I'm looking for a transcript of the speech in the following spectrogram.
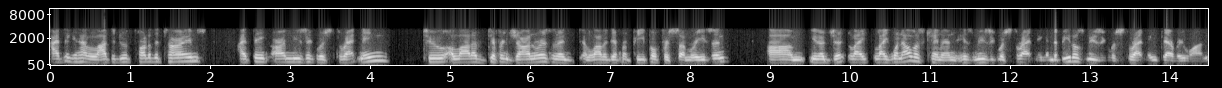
I think it had a lot to do with part of the times. I think our music was threatening to a lot of different genres and a, a lot of different people for some reason. Um, you know, just like like when Elvis came in, his music was threatening, and the Beatles' music was threatening to everyone.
